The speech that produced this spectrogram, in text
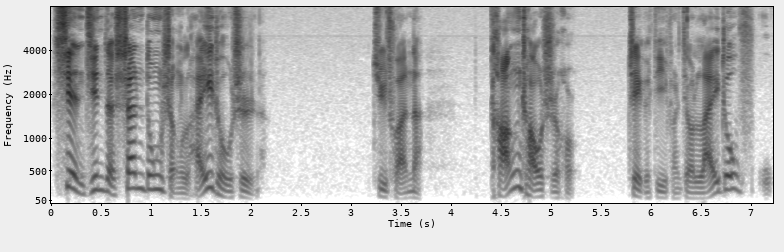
现今的山东省莱州市呢，据传呢，唐朝时候，这个地方叫莱州府。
